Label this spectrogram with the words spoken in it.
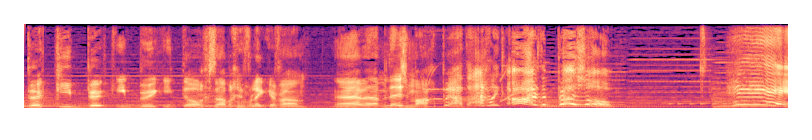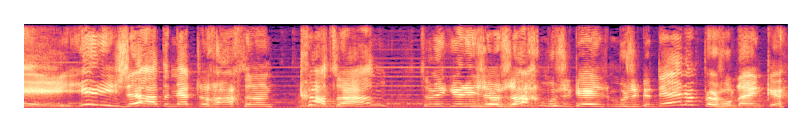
Bucky, Bucky, Bucky toch. Ik snap er geen flikker van. Uh, we hebben met deze man gepraat eigenlijk. Oh, de puzzel. hey, jullie zaten net toch achter een kat aan? Toen ik jullie zo zag, moest ik, eens, moest ik een derde puzzel denken.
